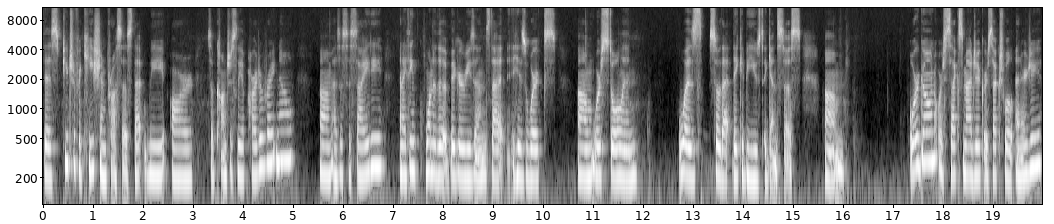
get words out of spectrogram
this putrefaction process that we are subconsciously a part of right now um, as a society. And I think one of the bigger reasons that his works um, were stolen was so that they could be used against us. Um, orgone or sex magic or sexual energy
